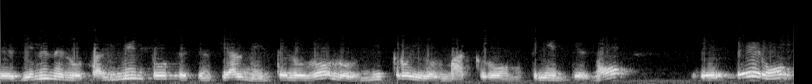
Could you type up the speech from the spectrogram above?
eh, vienen en los alimentos esencialmente los dos, los micro y los macronutrientes, ¿no? Eh, pero,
